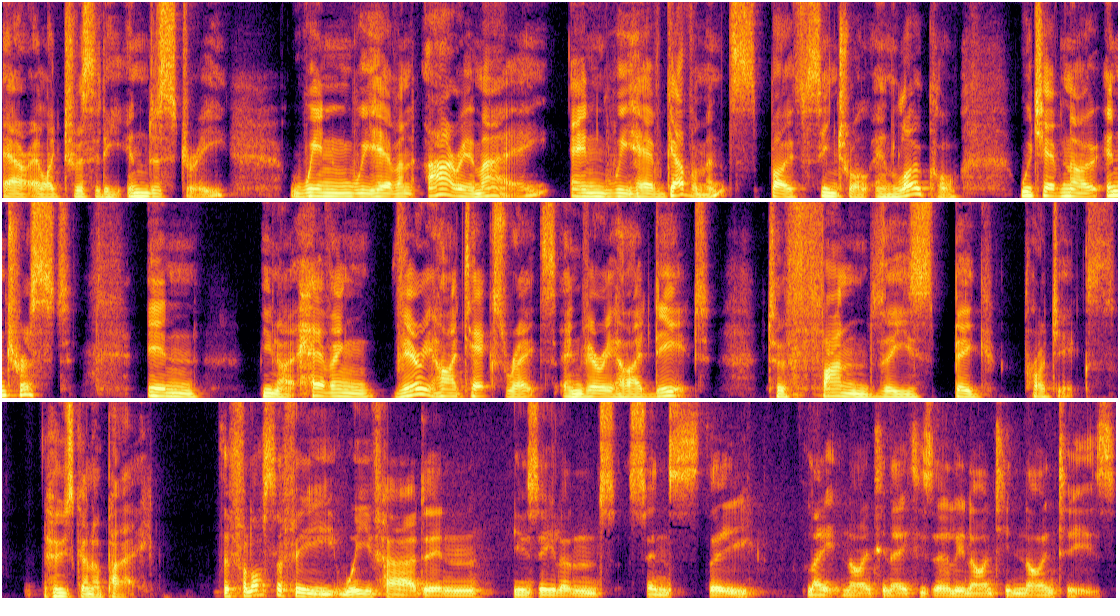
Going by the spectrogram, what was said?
our electricity industry when we have an RMA and we have governments, both central and local, which have no interest in you know having very high tax rates and very high debt to fund these big projects. Who's going to pay? The philosophy we've had in New Zealand since the late 1980s, early 1990s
